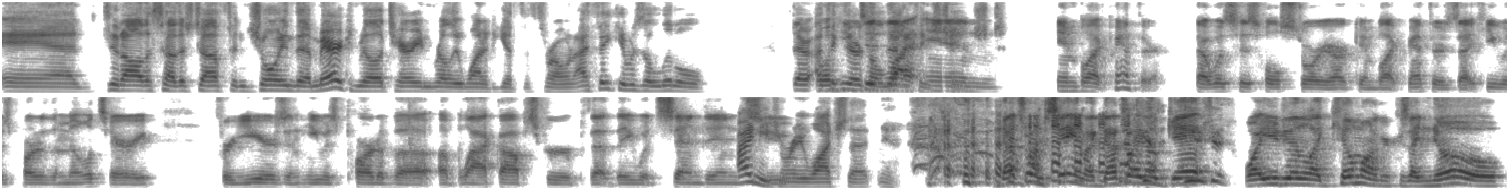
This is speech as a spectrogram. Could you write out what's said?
and did all this other stuff and joined the American military and really wanted to get the throne. I think it was a little there. I think there's a lot of things in- changed. in Black Panther. That was his whole story arc in Black Panther is that he was part of the military for years and he was part of a, a black ops group that they would send in. I need to rewatch that. Yeah. that's what I'm saying. Like that's why I don't get why you didn't like Killmonger because I know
